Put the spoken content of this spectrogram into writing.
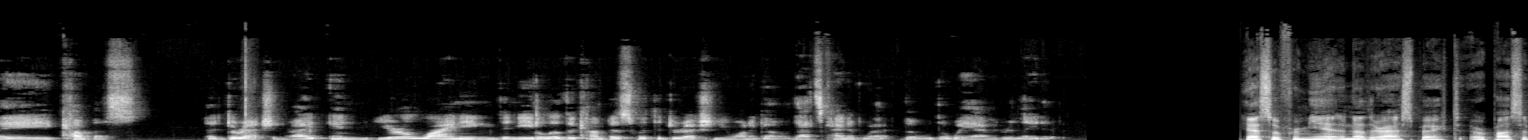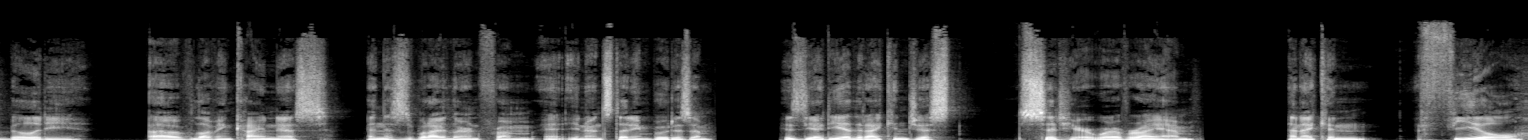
a compass, a direction, right, and you're aligning the needle of the compass with the direction you want to go, that's kind of what the, the way I would relate it. Yeah. So for me, another aspect or possibility of loving kindness and this is what I learned from eh, you know in studying Buddhism, is the idea that I can just sit here wherever I am, and I can feel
